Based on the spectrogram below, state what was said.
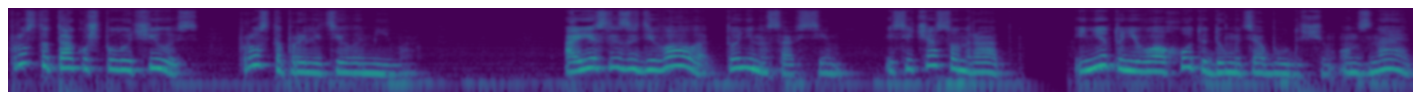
просто так уж получилось, просто пролетело мимо. А если задевало, то не на совсем. И сейчас он рад. И нет у него охоты думать о будущем. Он знает.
